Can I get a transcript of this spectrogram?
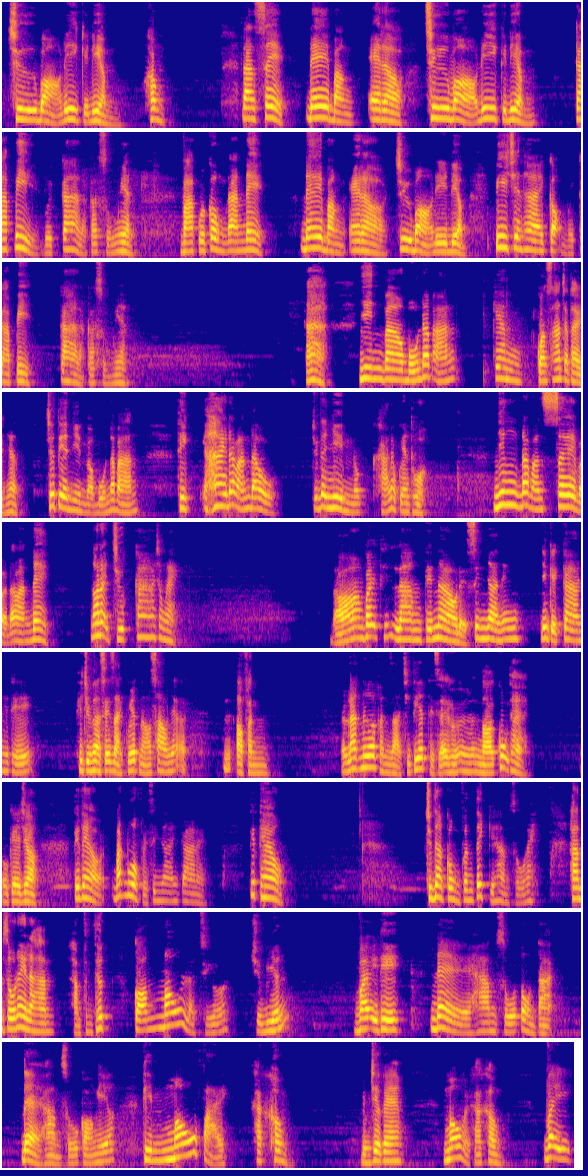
trừ bỏ đi cái điểm không. Đan C, D bằng R trừ bỏ đi cái điểm k pi với K là các số nguyên. Và cuối cùng đan D, D bằng R trừ bỏ đi điểm pi trên 2 cộng với k pi, K là các số nguyên. À, nhìn vào bốn đáp án, các em quan sát cho thầy nhé. Trước tiên nhìn vào bốn đáp án thì hai đáp án đầu chúng ta nhìn nó khá là quen thuộc. Nhưng đáp án C và đáp án D nó lại chứa k trong này. Đó, vậy thì làm thế nào để sinh ra những những cái ca như thế? Thì chúng ta sẽ giải quyết nó sau nhé. Ở phần lát nữa phần giải chi tiết thì sẽ nói cụ thể. Ok chưa? Tiếp theo, bắt buộc phải sinh ra anh ca này. Tiếp theo, chúng ta cùng phân tích cái hàm số này. Hàm số này là hàm hàm phân thức, có mẫu là chứa chứa biến. Vậy thì để hàm số tồn tại, để hàm số có nghĩa thì mẫu phải khác không. Đúng chưa các em? Mẫu phải khác không. Vậy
